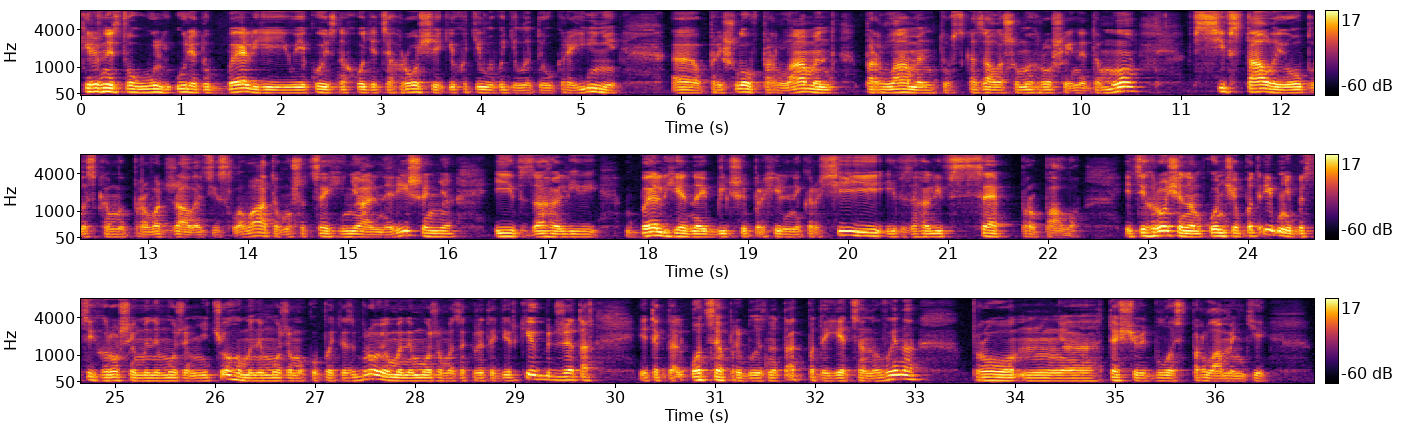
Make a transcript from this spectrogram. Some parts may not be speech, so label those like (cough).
керівництво уряду Бельгії, у якої знаходяться гроші, які хотіли виділити Україні, е, прийшло в парламент. Парламенту сказало, що ми грошей не дамо. Всі встали і оплесками проваджали ці слова, тому що це геніальне рішення. І взагалі Бельгія найбільший прихильник Росії, і взагалі все пропало. І ці гроші нам конче потрібні. Без цих грошей ми не можемо нічого, ми не можемо купити зброю, ми не можемо закрити дірки в бюджетах і так далі. Оце приблизно так подається новина про е, те, що відбулося в парламенті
